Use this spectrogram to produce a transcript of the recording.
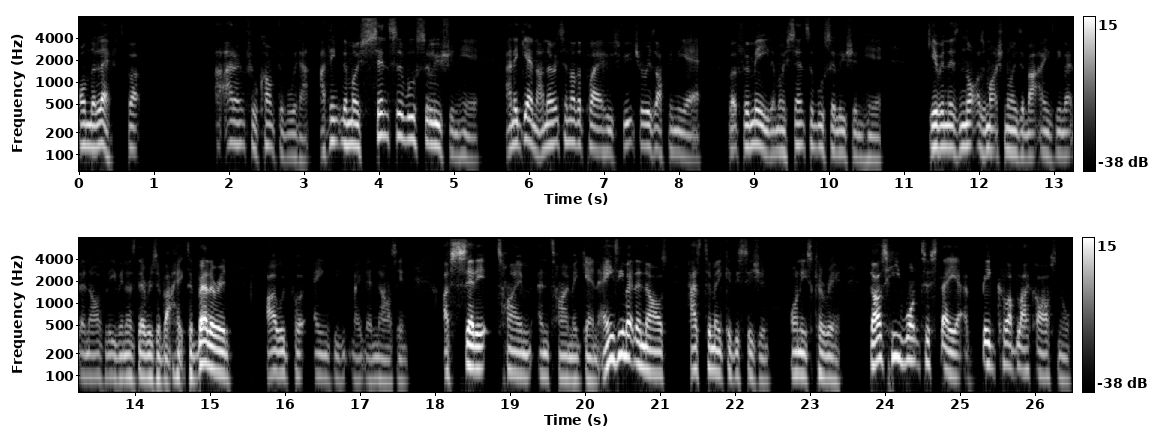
on the left, but I don't feel comfortable with that. I think the most sensible solution here, and again, I know it's another player whose future is up in the air, but for me, the most sensible solution here, given there's not as much noise about Ainsley Maitland-Niles leaving as there is about Hector Bellerin, I would put Ainsley Maitland-Niles in. I've said it time and time again. Ainsley Maitland-Niles has to make a decision on his career. Does he want to stay at a big club like Arsenal,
